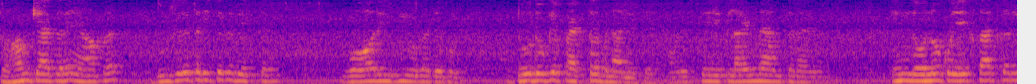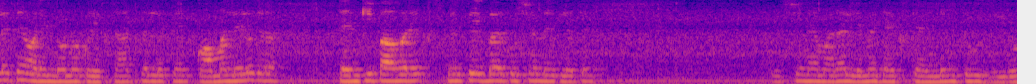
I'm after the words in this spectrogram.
तो। हम क्या करें यहाँ पर? दूसरे तरीके से देखते हैं। वो और इजी होगा, देखो। दो दो के फैक्टर बना लेते हैं और इससे एक लाइन में आंसर आएगा। इन दोनों को एक साथ कर लेते हैं और इन दोनों को एक साथ कर लेते हैं। कॉमन ले लो जरा। टेन की पावर एक्स फिर से एक बार क्वेश्चन देख लेते हैं। क्वेश्चन है हमारा limit x tending to zero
